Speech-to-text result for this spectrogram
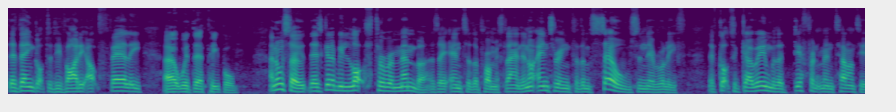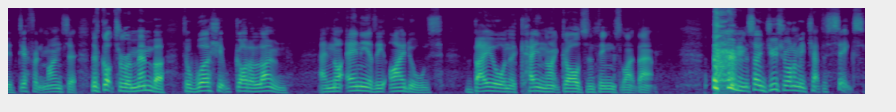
they've then got to divide it up fairly uh, with their people. And also, there's going to be lots to remember as they enter the promised land. They're not entering for themselves in their relief. They've got to go in with a different mentality, a different mindset. They've got to remember to worship God alone and not any of the idols, Baal and the Canaanite gods and things like that. so in Deuteronomy chapter 6,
